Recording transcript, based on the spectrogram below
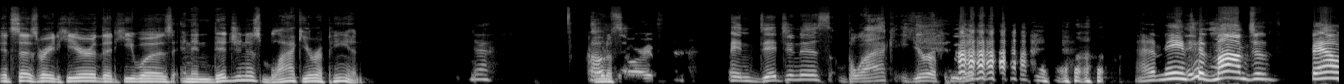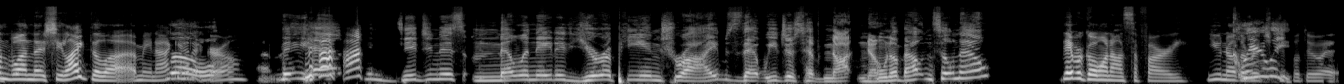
It says right here that he was an indigenous black European. yeah. I I'm would've- sorry. Indigenous black European. that means his mom just found one that she liked a lot. I mean, I get it, girl. they um, have indigenous melanated European tribes that we just have not known about until now. they were going on safari. You know, the Clearly. people do it.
